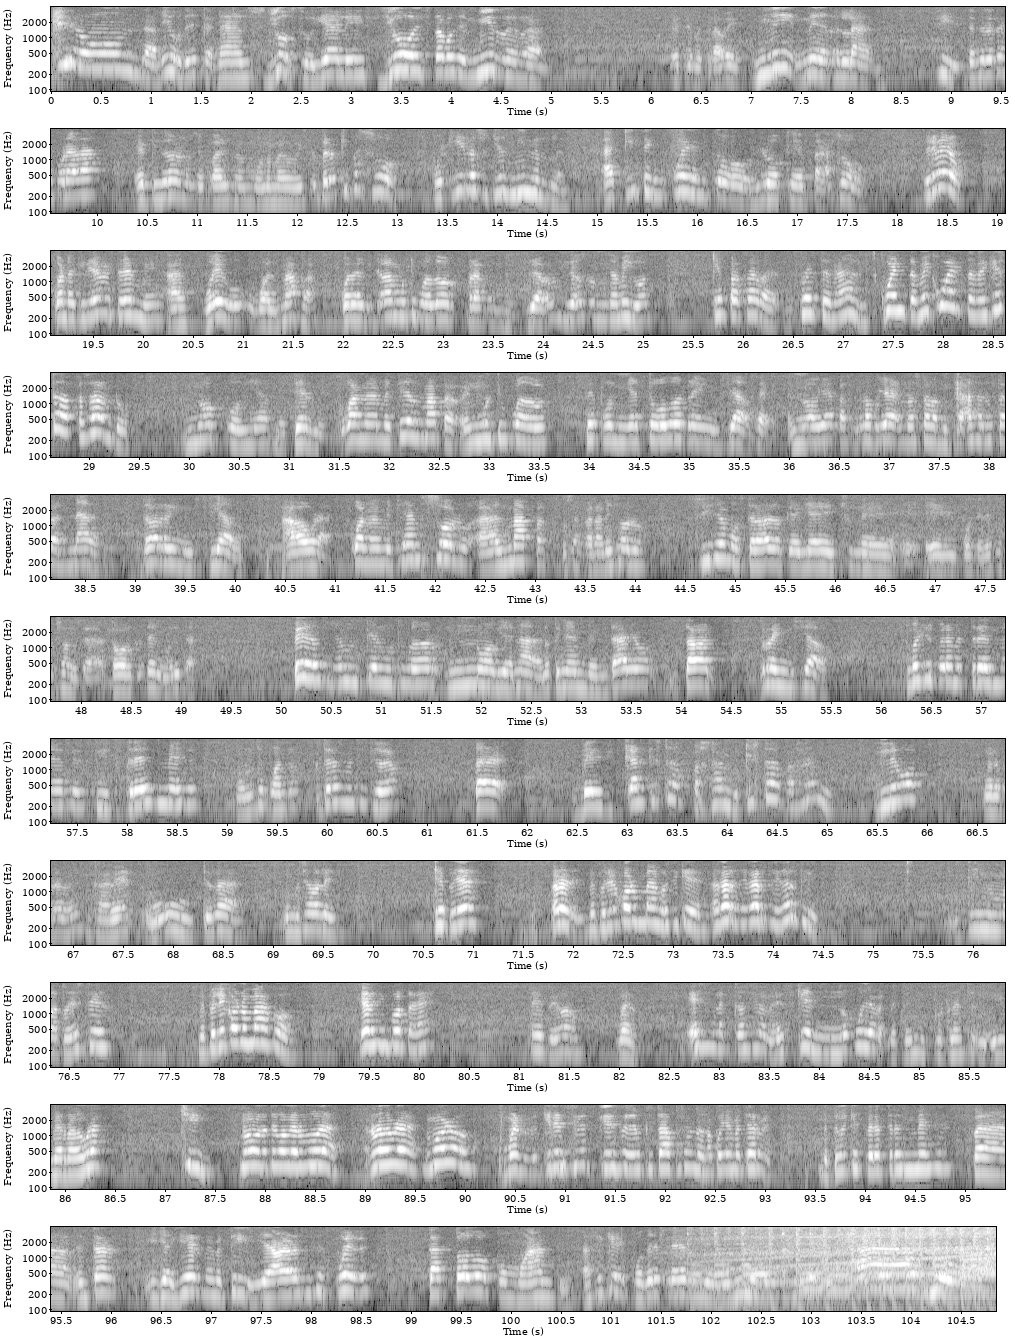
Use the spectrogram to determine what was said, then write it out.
¿Qué onda amigos del canal? Yo soy Alex y hoy estamos en Mirrorland Este me trabé Mirrorland Sí, tercera temporada Episodio no sé cuál, no, me he visto Pero ¿qué pasó? ¿Por qué resurgió Mirrorland? Aquí te cuento lo que pasó Primero, cuando quería meterme al juego o al mapa Cuando dedicaba multijugador para grabar videos con mis amigos ¿Qué pasaba? Cuéntame Alex, cuéntame, cuéntame, ¿qué estaba pasando? No podía meterme. Cuando me metí al mapa en multijugador, se ponía todo reiniciado. O sea, no había pasado, no, había, no estaba mi casa, no estaba nada. Estaba reiniciado. Ahora, cuando me metían solo al mapa, o sea, para mí solo, sí se mostraba lo que había hecho en, en, pues en esa persona, o sea, todo lo que tengo ahorita. Pero si yo me metía en multijugador, no había nada, no tenía inventario, estaba reiniciado. Tuve que esperarme tres meses, sí, tres meses no sé cuánto, tres meses creo, para verificar qué estaba pasando, qué estaba pasando. Y luego, bueno, para ver, uh, qué onda, un chavales, ¿qué pelear? Órale, me peleó con un mango, así que agárrese, agárrese, agárrese. Y me mató este. Me peleé con un mango. ¿Qué les importa, eh? Me pegaron. Bueno, esa es la cosa, es que no podía meter mi, mi armadura. Ching, no, no tengo mi armadura. Armadura, me muero. Bueno, quiere decir que eso es lo que estaba pasando, no podía meterme. Me tuve que esperar tres meses para entrar y ayer me metí y ahora sí se puede. Está todo como antes. Así que podré creer bienvenido. Adiós.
